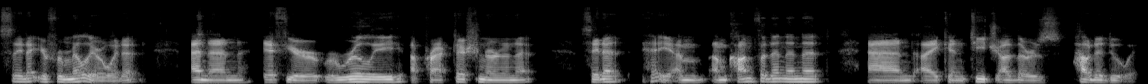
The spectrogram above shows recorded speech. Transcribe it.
say that you're familiar with it and then if you're really a practitioner in it say that hey i'm i'm confident in it and I can teach others how to do it.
